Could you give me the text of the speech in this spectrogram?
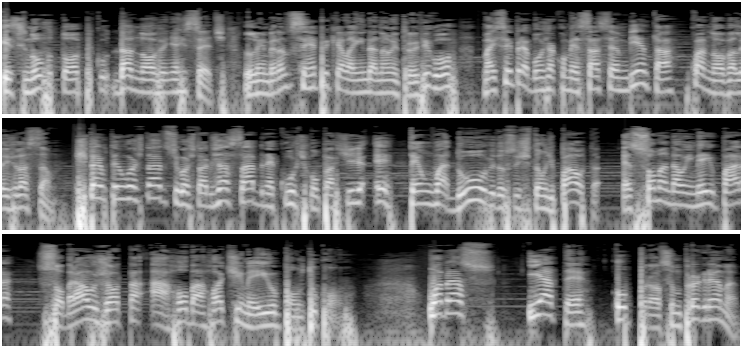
esse novo tópico da nova NR7. Lembrando sempre que ela ainda não entrou em vigor, mas sempre é bom já começar a se ambientar com a nova legislação. Espero que tenham gostado. Se gostaram, já sabe, né? Curte, compartilha. E tem alguma dúvida ou sugestão de pauta? É só mandar um e-mail para sobralj.hotmail.com. Um abraço e até o próximo programa.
